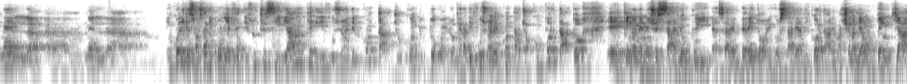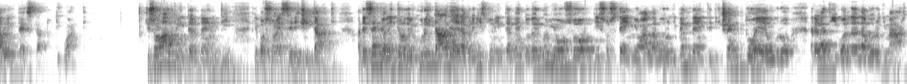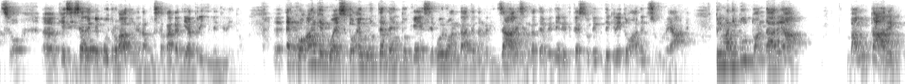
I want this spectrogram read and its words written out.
nel, eh, nel, eh, in quelli che sono stati poi gli effetti successivi anche di diffusione del contagio con tutto quello che la diffusione del contagio ha comportato e che non è necessario qui eh, sarebbe retorico stare a ricordare, ma ce l'abbiamo ben chiaro in testa tutti quanti. Ci sono altri interventi che possono essere citati. Ad esempio all'interno del Cura Italia era previsto un intervento vergognoso di sostegno al lavoro dipendente di 100 euro relativo al lavoro di marzo, eh, che si sarebbe poi trovato nella busta paga di aprile, credo. Eh, ecco, anche questo è un intervento che se voi lo andate ad analizzare, se andate a vedere il testo del decreto, ha del surreale. Prima di tutto andare a valutare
